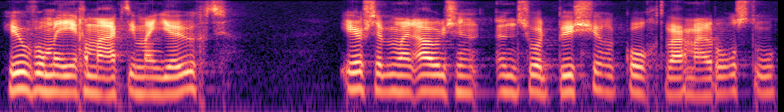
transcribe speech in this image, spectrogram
heel veel meegemaakt in mijn jeugd. Eerst hebben mijn ouders een, soort busje gekocht waar mijn rolstoel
